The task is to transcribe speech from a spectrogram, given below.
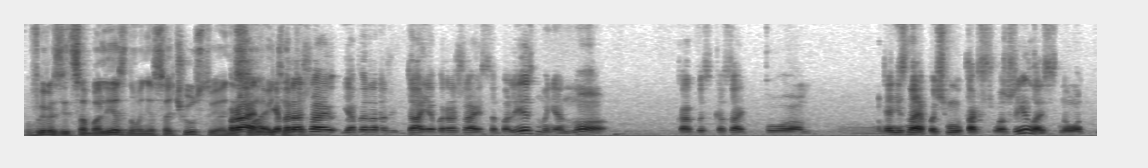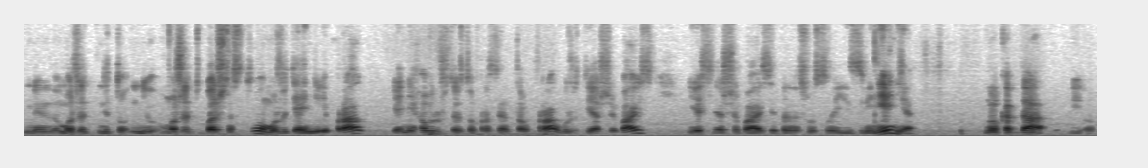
Выразить соболезнование, сочувствие, а не Правильно, славить я выражаю, я выражаю, да, я выражаю соболезнования, но, как бы сказать, по, я не знаю, почему так сложилось, но вот, может, не то, не- может большинство, может, я не прав, я не говорю, что я сто процентов прав, может, я ошибаюсь, если ошибаюсь, я приношу свои извинения, но когда вот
